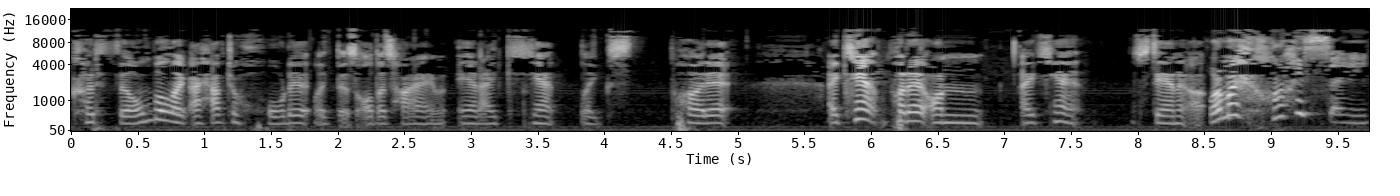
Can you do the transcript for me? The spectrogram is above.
could film, but like I have to hold it like this all the time and I can't like put it, I can't put it on, I can't stand it up. What am I, what am I saying?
